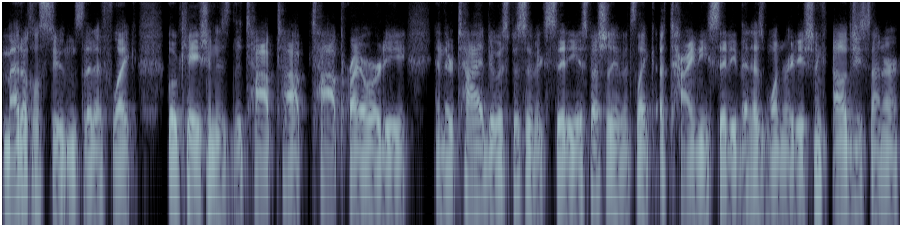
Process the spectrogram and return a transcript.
medical students that if like location is the top top top priority and they're tied to a specific city, especially if it's like a tiny city that has one radiation oncology center,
